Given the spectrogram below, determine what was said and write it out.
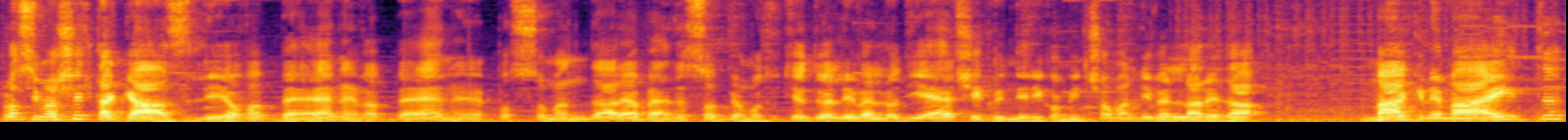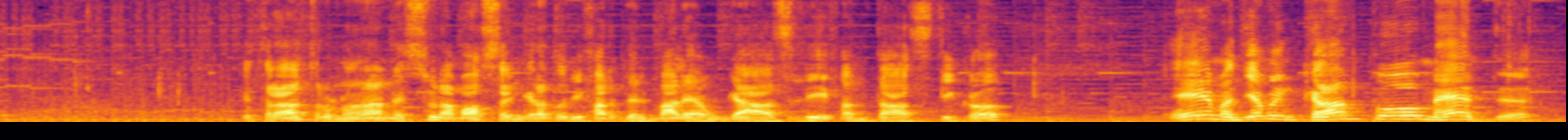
Prossima scelta Gasly, oh va bene, va bene, posso mandare... Vabbè, adesso abbiamo tutti e due a livello 10, quindi ricominciamo a livellare da Magnemite. Che tra l'altro non ha nessuna mossa in grado di fare del male a un Gasly, fantastico. E mandiamo in campo Mad.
